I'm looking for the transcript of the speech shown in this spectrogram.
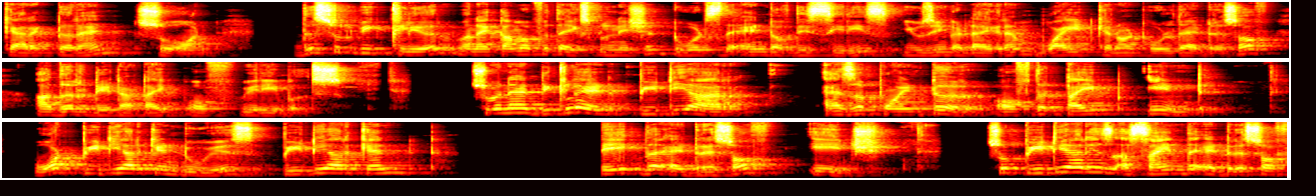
character and so on. This will be clear when I come up with the explanation towards the end of this series using a diagram why it cannot hold the address of other data type of variables. So when I declared ptr as a pointer of the type int, what ptr can do is ptr can take the address of age. So ptr is assigned the address of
